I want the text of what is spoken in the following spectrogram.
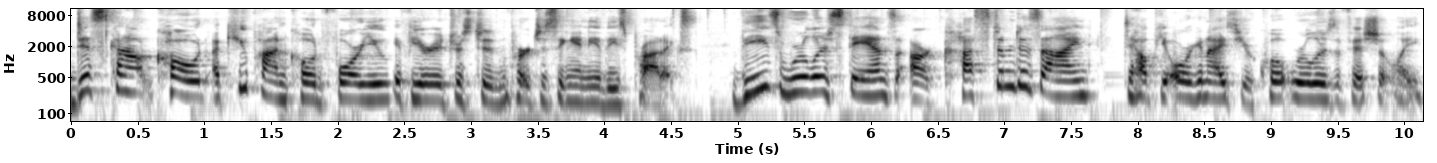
discount code, a coupon code for you if you're interested in purchasing any of these products. These ruler stands are custom designed to help you organize your quilt rulers efficiently.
